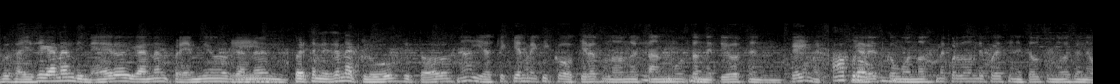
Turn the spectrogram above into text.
pues ahí se ganan dinero y ganan premios, ganan, pertenecen a clubs y todo. No, y es que aquí en México, quieras o no, no están muy tan metidos en gamers. Ah, pero... Como, no me acuerdo dónde fue, si en Estados Unidos o en Europa,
